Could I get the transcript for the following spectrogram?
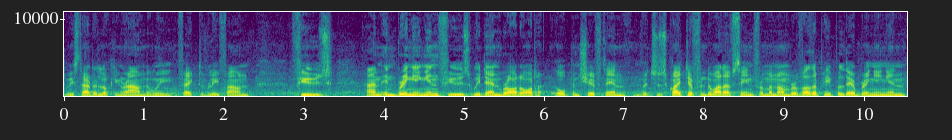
we started looking around and we effectively found Fuse, and in bringing in Fuse, we then brought OpenShift in, which is quite different to what I've seen from a number of other people. They're bringing in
